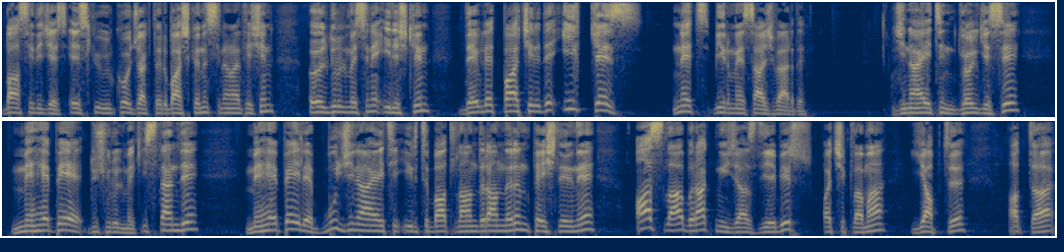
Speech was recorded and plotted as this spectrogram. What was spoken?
bahsedeceğiz. Eski Ülke Ocakları Başkanı Sinan Ateş'in öldürülmesine ilişkin Devlet Bahçeli de ilk kez net bir mesaj verdi. Cinayetin gölgesi MHP'ye düşürülmek istendi. MHP ile bu cinayeti irtibatlandıranların peşlerini asla bırakmayacağız diye bir açıklama yaptı. Hatta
